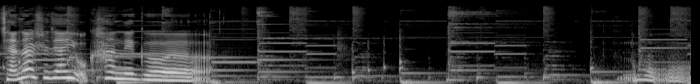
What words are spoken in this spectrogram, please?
前段时间有看那个，我我。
